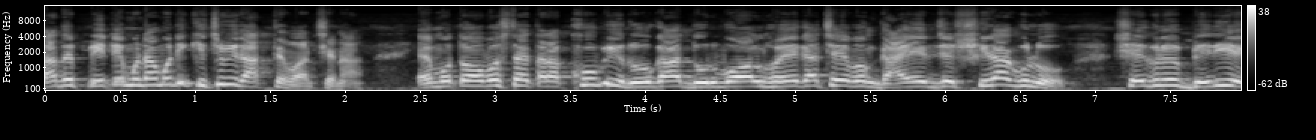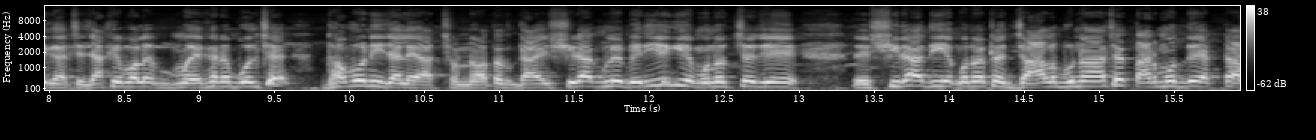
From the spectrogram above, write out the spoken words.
তাদের পেটে মোটামুটি কিছুই রাখতে পারছে না। এর মতো অবস্থায় তারা খুবই রোগা, দুর্বল হয়ে গেছে এবং গায়ের যে শিরাগুলো, সেগুলো বেরিয়ে গেছে, যাকে বলে, এখানে বলছে ধবনী জালে আচ্ছন্ন। অর্থাৎ গায়ের শিরাগুলো বেরিয়ে গিয়ে মনে হচ্ছে যে শিরা দিয়ে কোনো একটা জাল বোনা আছে, তার মধ্যে একটা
